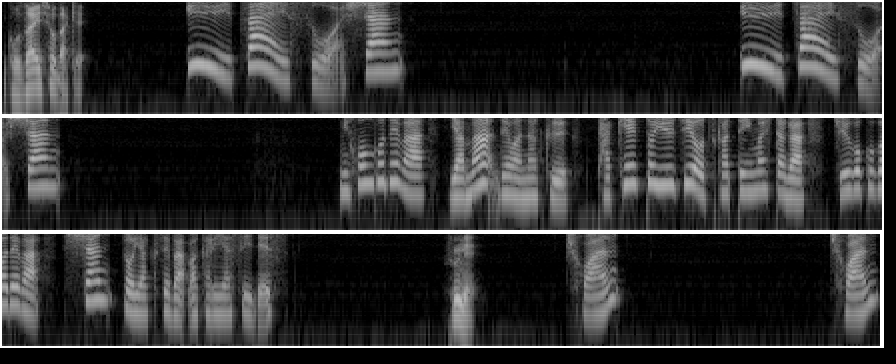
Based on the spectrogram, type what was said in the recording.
御在所岳、玉在所山。玉在所山。日本語では山ではなく竹という字を使っていましたが、中国語では山と訳せばわかりやすいです。船、船船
